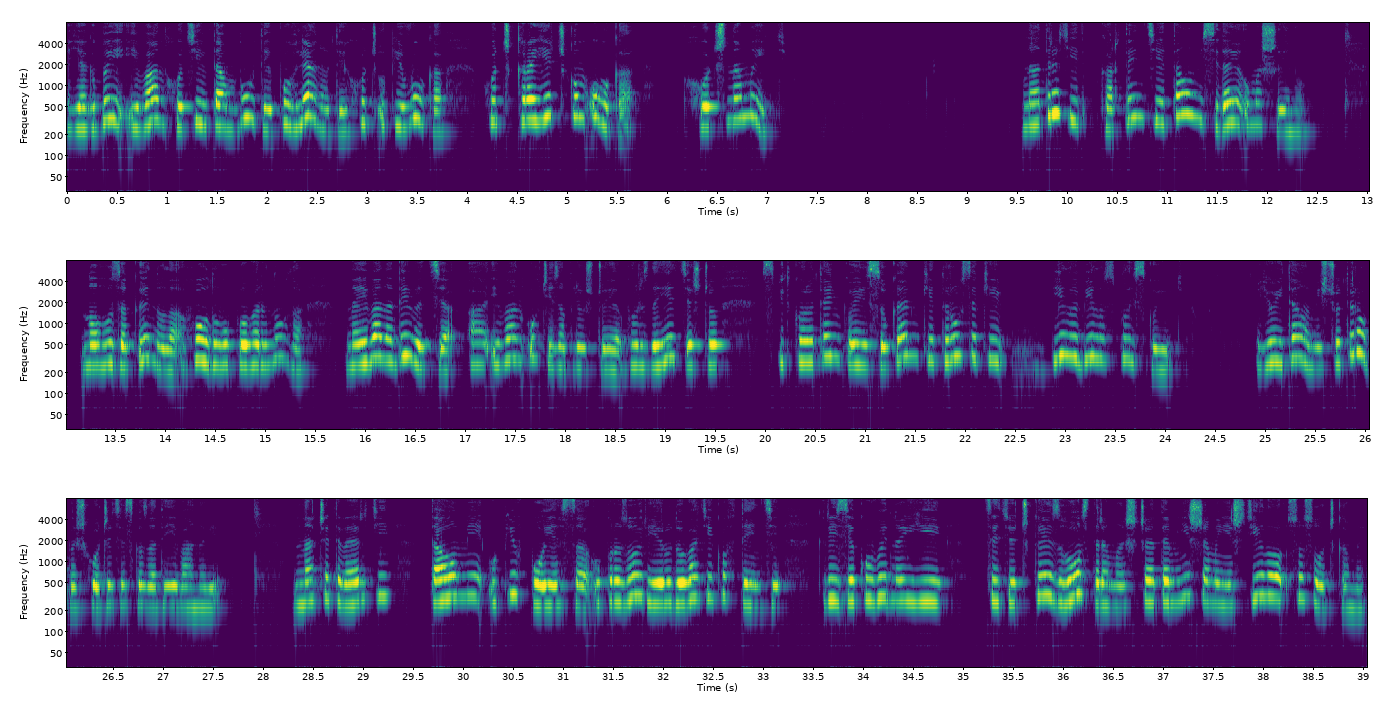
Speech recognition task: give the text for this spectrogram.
Якби Іван хотів там бути, поглянути, хоч у півока, хоч краєчком ока, хоч на мить. На третій картинці Таумі сідає у машину. Ногу закинула, голову повернула, на Івана дивиться, а Іван очі заплющує, бо ж здається, що з-під коротенької сукенки трусики біло-біло зблискують. Йой, Таумі, що ти робиш? хочеться сказати Іванові. На четвертій Таумі у півпояса, у прозорій рудуватій ковтинці, крізь яку видно її цицючки з гострими, ще темнішими, ніж тіло, сосочками.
